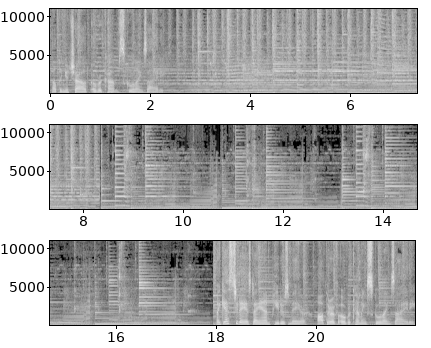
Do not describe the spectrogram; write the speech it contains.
Helping Your Child Overcome School Anxiety. My guest today is Diane Peters Mayer, author of Overcoming School Anxiety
